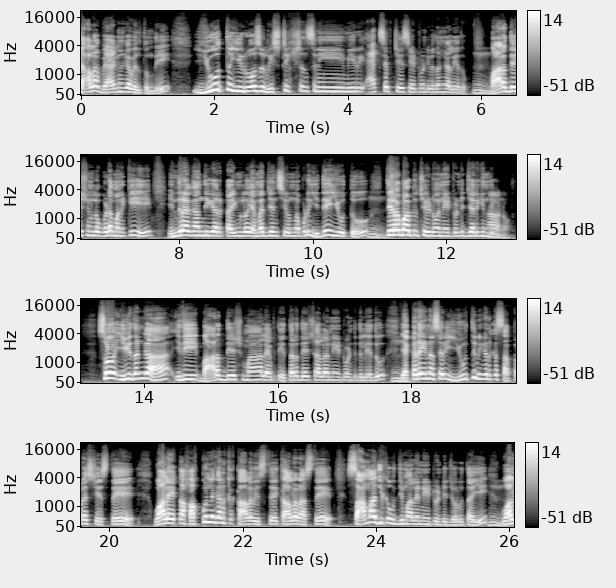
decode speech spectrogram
చాలా వేగంగా వెళ్తుంది. యూత్ ఈ రోజు రిస్ట్రిక్షన్స్ని మీరు యాక్సెప్ట్ చేసేటువంటి విధంగా లేదు. భారతదేశంలో కూడా మనకి ఇందిరాగాంధీ గారి టైంలో ఎమర్జెన్సీ ఉన్నప్పుడు ఇదే యూత్ తిరబాటు చేయడం అనేటువంటి జరిగింది. సో ఈ విధంగా ఇది భారతదేశమా లేకపోతే ఇతర దేశాలు అనేటువంటిది లేదు. ఎక్కడైనా సరే యూత్ని గనక సప్రెస్ చేస్తే వాళ్ళ యొక్క హక్కుల్ని గనక కాలవేస్తే కాల రాస్తే సామాజిక ఉద్యమాలు అనేటువంటివి జరుగుతాయి. వాళ్ళ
